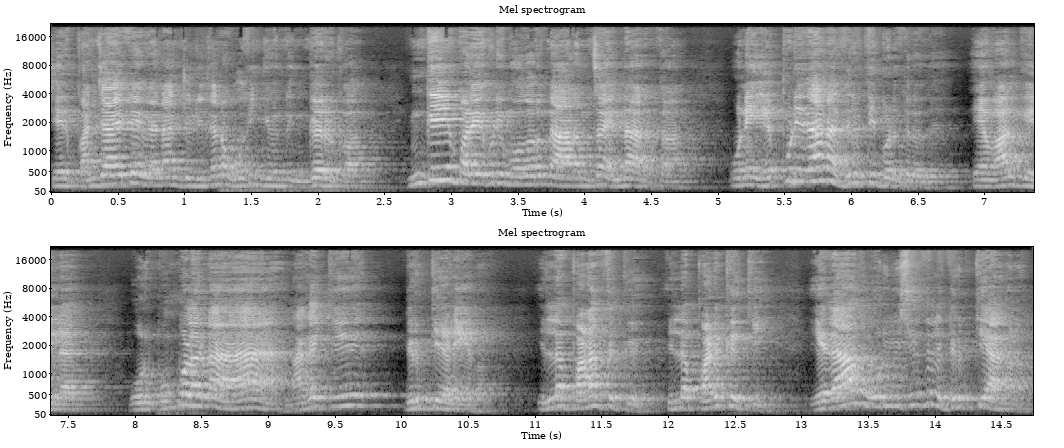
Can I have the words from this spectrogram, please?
சரி பஞ்சாயத்தே வேணாம்னு சொல்லி தானே ஒதுங்கி வந்து இங்கே இருக்கோம். இங்கேயும் பழையபடி முதலிருந்து ஆரம்பித்தா என்ன அர்த்தம்? உன்னை எப்படி தான் நான் திருப்திப்படுத்துறது? என் வாழ்க்கையில் ஒரு பொம்பளைனா நகைக்கு திருப்தி அடையணும். இல்லை பணத்துக்கு இல்லை படுக்கைக்கு. ஏதாவது ஒரு விஷயத்தில் திருப்தி ஆகணும்.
